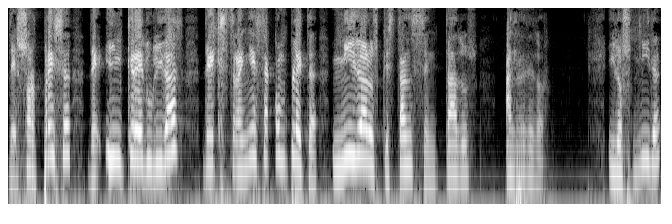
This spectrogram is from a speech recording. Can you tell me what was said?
de sorpresa, de incredulidad, de extrañeza completa. Mira a los que están sentados alrededor. Y los mira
